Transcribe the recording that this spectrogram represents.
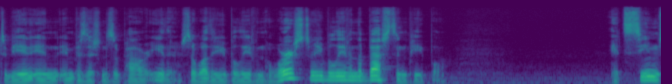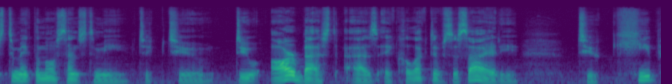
to be in, in, in positions of power either. So whether you believe in the worst or you believe in the best in people, it seems to make the most sense to me to, to do our best as a collective society to keep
